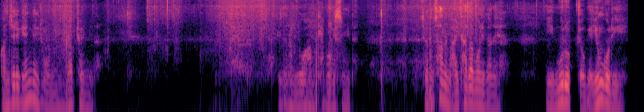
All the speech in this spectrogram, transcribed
관절에 굉장히 좋은 약초입니다 일단 한번 요거 한번 해보겠습니다. 저도 산을 많이 타다 보니까네, 이 무릎 쪽에 연골이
